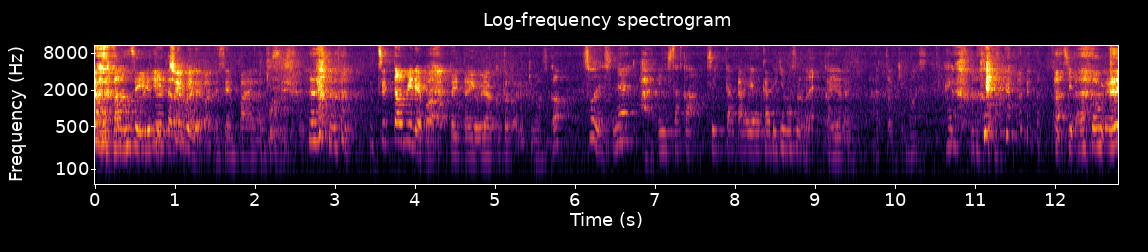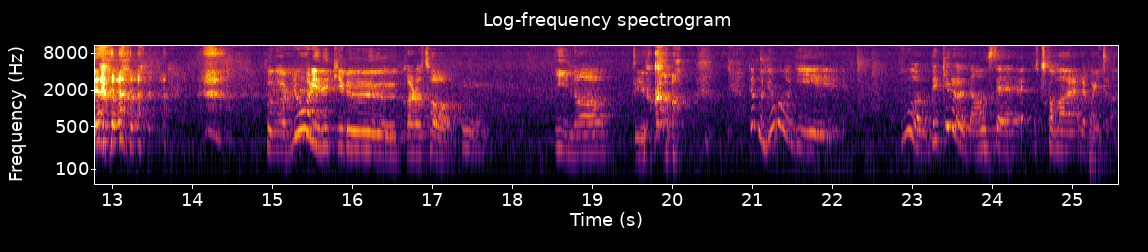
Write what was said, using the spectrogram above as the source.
ます。男性入れていただい YouTube てではね先輩なんです。ツイッター見れば大体予約とかできますか？そうですね、はい。インスタかツイッターから予約ができますので。概要欄に貼っておきます。はい。こちらをその料理できるからさうん。いいなっていうか。でも料理どうだろうできる男性を捕まえればいいんじゃない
